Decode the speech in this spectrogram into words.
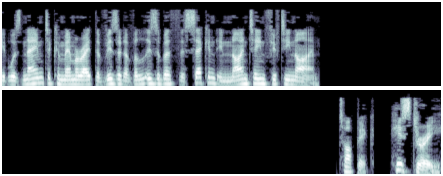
it was named to commemorate the visit of Elizabeth II in 1959. History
